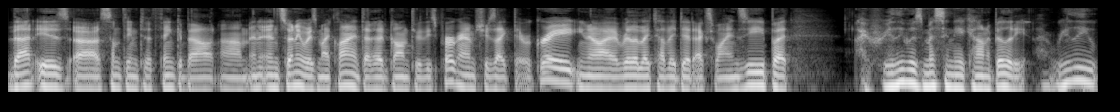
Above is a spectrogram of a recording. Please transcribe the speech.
that is uh, something to think about. Um, and, and so, anyways, my client that had gone through these programs, she's like, they were great. You know, I really liked how they did X, Y, and Z, but I really was missing the accountability. I really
